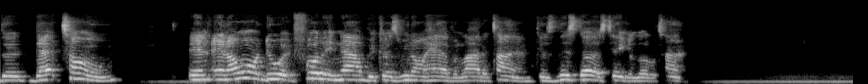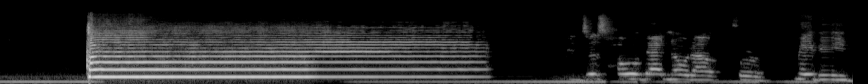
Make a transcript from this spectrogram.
the that tone, and and I won't do it fully now because we don't have a lot of time because this does take a little time. And just hold that note out for maybe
